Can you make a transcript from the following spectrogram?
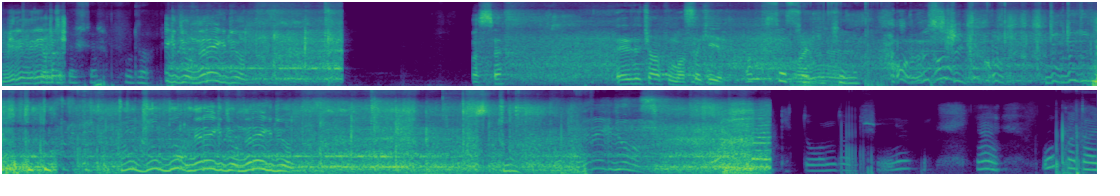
Biri biri yapacak. Arkadaşlar burada. Gidiyorum nereye gidiyorsun? gelmezse. Evde çarpılmazsak iyi. Bak ses yok içeri. Ananı sikeyim. Dur dur dur. Dur dur dur. Nereye gidiyorsun? Nereye gidiyorsun? Dur. Nereye gidiyorsunuz? Gitti onu da düşünüyorum. Yani o kadar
